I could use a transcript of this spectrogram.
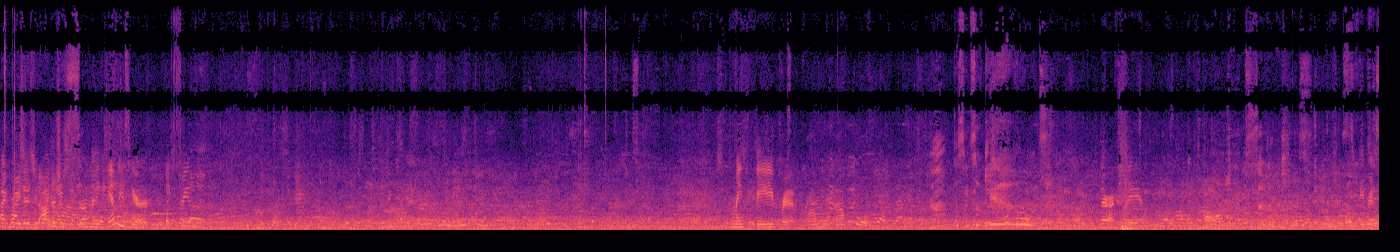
I right. It should I There's just so many candies here. like three of them. My favorite caramel apple. This one's so cute. They're actually all so delicious. Delicious. Favorite is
